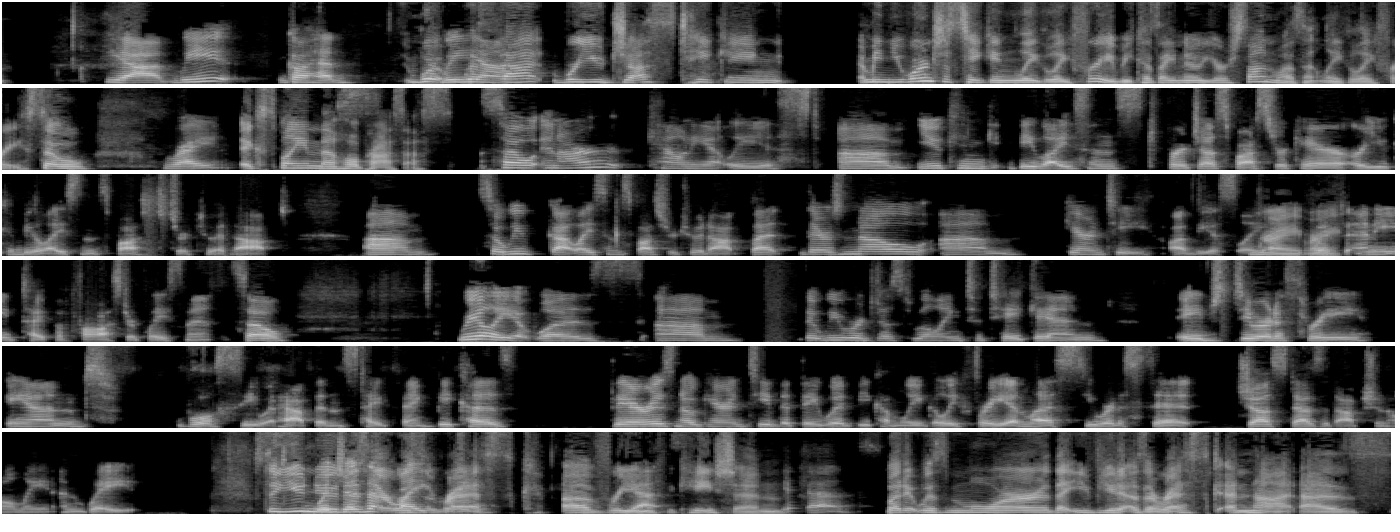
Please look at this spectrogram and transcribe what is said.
Yeah we go ahead. What, we, was um, that were you just taking i mean you weren't just taking legally free because i know your son wasn't legally free. So right. explain the whole process so in our county at least um, you can be licensed for just foster care or you can be licensed foster to adopt um, so we've got licensed foster to adopt but there's no um, guarantee, obviously, right, right. with any type of foster placement. So really, it was um, that we were just willing to take in age zero to three and we'll see what happens type thing because there is no guarantee that they would become legally free unless you were to sit just as adoption only and wait. So you knew that there was likely. a risk of reunification, yes. yes. but it was more that you viewed it as a risk and not as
